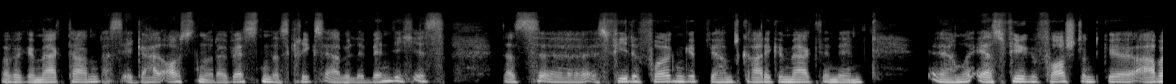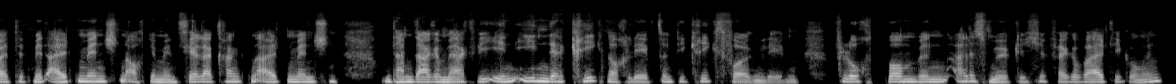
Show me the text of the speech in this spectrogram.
weil wir gemerkt haben, dass egal Osten oder Westen, das Kriegserbe lebendig ist, dass äh, es viele Folgen gibt. Wir haben es gerade gemerkt in den wir haben erst viel geforscht und gearbeitet mit alten Menschen, auch dementiell erkrankten alten Menschen und haben da gemerkt, wie in ihnen der Krieg noch lebt und die Kriegsfolgen leben. Flucht, Bomben, alles Mögliche, Vergewaltigungen.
